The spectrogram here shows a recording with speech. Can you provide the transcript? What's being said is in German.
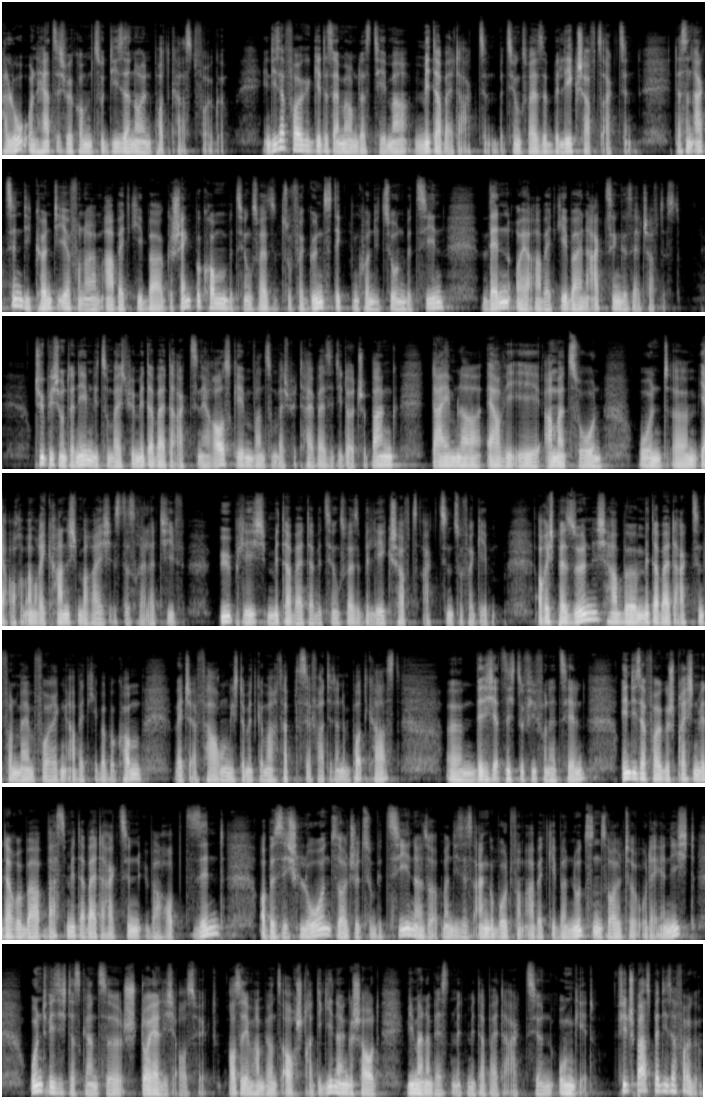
Hallo und herzlich willkommen zu dieser neuen Podcast-Folge. In dieser Folge geht es einmal um das Thema Mitarbeiteraktien bzw. Belegschaftsaktien. Das sind Aktien, die könnt ihr von eurem Arbeitgeber geschenkt bekommen bzw. zu vergünstigten Konditionen beziehen, wenn euer Arbeitgeber eine Aktiengesellschaft ist. Typische Unternehmen, die zum Beispiel Mitarbeiteraktien herausgeben, waren zum Beispiel teilweise die Deutsche Bank, Daimler, RWE, Amazon und ähm, ja, auch im amerikanischen Bereich ist es relativ üblich, Mitarbeiter- bzw. Belegschaftsaktien zu vergeben. Auch ich persönlich habe Mitarbeiteraktien von meinem vorherigen Arbeitgeber bekommen. Welche Erfahrungen ich damit gemacht habe, das erfahrt ihr dann im Podcast ähm, will ich jetzt nicht zu viel von erzählen. In dieser Folge sprechen wir darüber, was Mitarbeiteraktien überhaupt sind, ob es sich lohnt, solche zu beziehen, also ob man dieses Angebot vom Arbeitgeber nutzen sollte oder eher nicht und wie sich das Ganze steuerlich auswirkt. Außerdem haben wir uns auch Strategien angeschaut, wie man am besten mit Mitarbeiteraktien umgeht. Viel Spaß bei dieser Folge.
